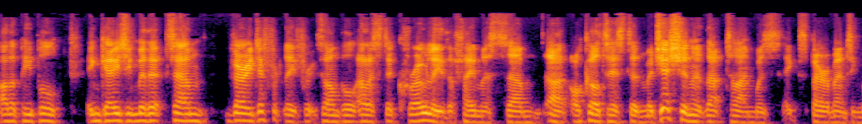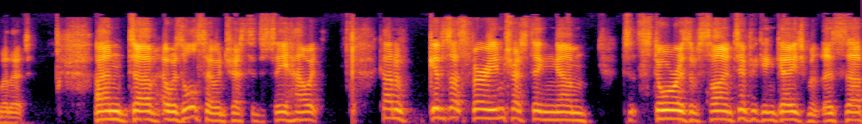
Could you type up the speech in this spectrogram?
other people engaging with it um, very differently. For example, Aleister Crowley, the famous um, uh, occultist and magician at that time, was experimenting with it. And uh, I was also interested to see how it kind of gives us very interesting um, t- stories of scientific engagement. There's uh,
